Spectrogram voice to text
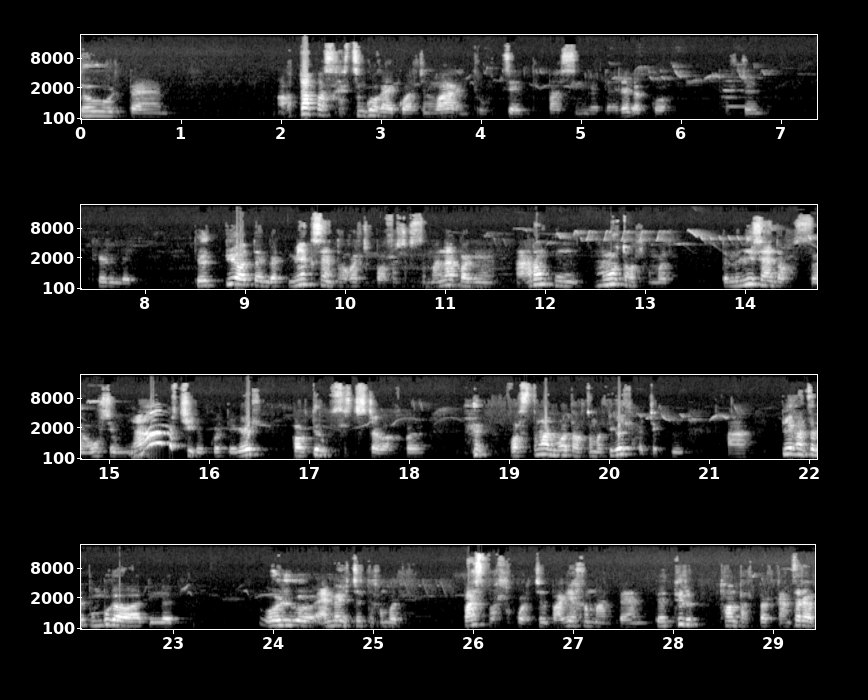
лөвөр байна. Одоо бас хацсангүй гайг болж вар энэ үзээд бас ингээд арайгаагүй болж байна. Тэгэхээр ингээд тэгээд би одоо ингээд 1000 сайн тоглож болох гэсэн. Манай багийн 10 хүн муу тоглох юм бол одоо миний сайн тоглосон уус юм ямар ч хэрэггүй. Тэгэл хогдор өсөж байгаа байхгүй. Босд маань муу тоглосон бол тэгэл хожигдно. Аа би ганцаар бөмбөг аваад ингээд өөрийгөө Америкчд гэх юм бол бас болохгүй чинь багийнхан маань байна. Тэгээ тэр тоон талбайд ганцаараа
